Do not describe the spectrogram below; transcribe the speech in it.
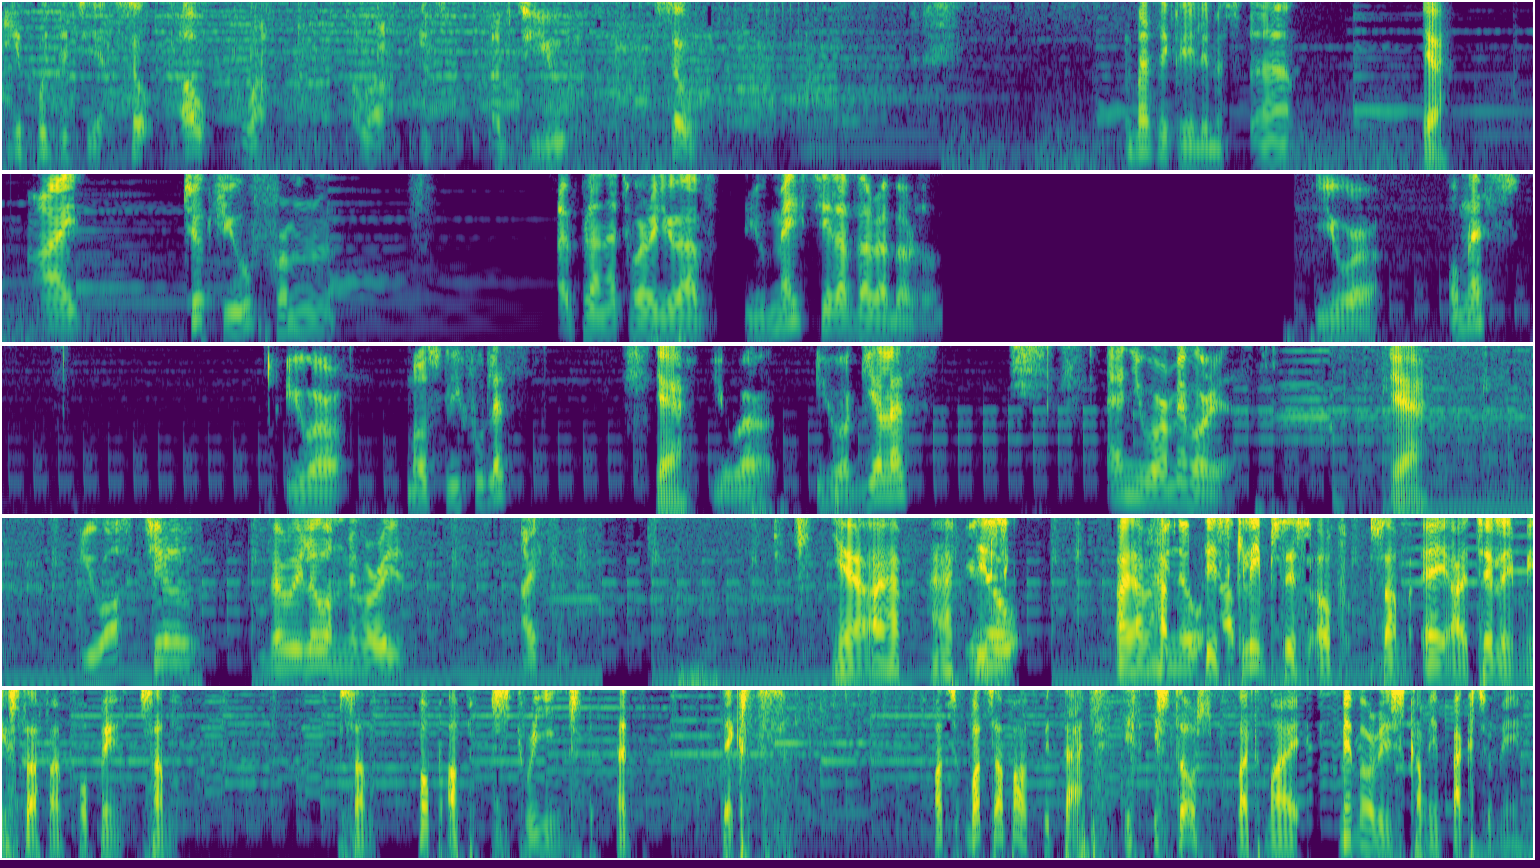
You put this here. So oh well, well it's up to you. So basically, Lemmus, uh, Yeah. I took you from a planet where you have you may still have variables. on. You were homeless. You were mostly foodless. Yeah. You were you were gearless, and you were memoryless. Yeah. You are still very low on memories, I think. Yeah. I have have You these know, I have, have know, these glimpses of some AI telling me stuff and popping some some pop-up screens and texts. What's what's about with that? Is is those like my memories coming back to me?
